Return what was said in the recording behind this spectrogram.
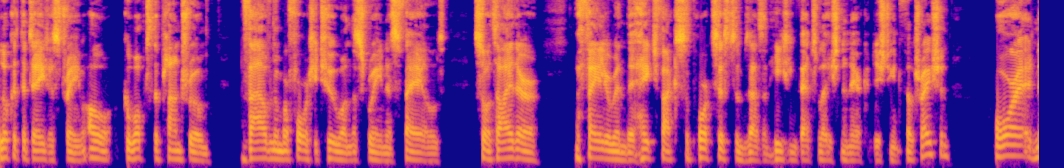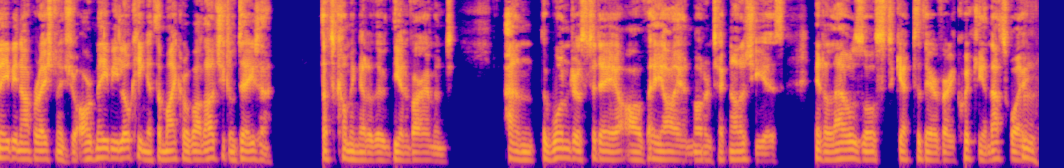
look at the data stream. Oh, go up to the plant room. Valve number 42 on the screen has failed. So it's either a failure in the HVAC support systems as in heating, ventilation and air conditioning and filtration, or it may be an operational issue, or maybe looking at the microbiological data that's coming out of the, the environment. And the wonders today of AI and modern technology is it allows us to get to there very quickly. And that's why mm.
